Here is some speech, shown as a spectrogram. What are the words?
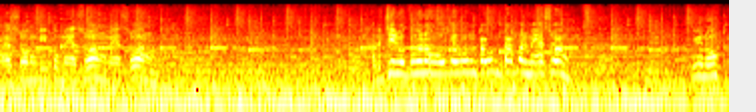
May aswang dito, may aswang, may aswang. Richie, wag mo nang, wag mong tawag tapan, may aswang. Yun oh.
